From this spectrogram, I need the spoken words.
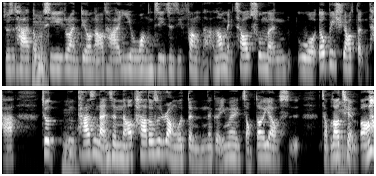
就是他东西乱丢，嗯、然后他又忘记自己放哪，然后每次要出门，我都必须要等他。就他是男生，嗯、然后他都是让我等那个，因为找不到钥匙，找不到钱包，嗯、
